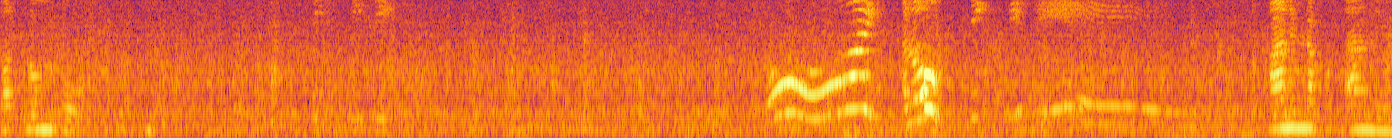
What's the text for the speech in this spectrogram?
Tatlong po. 66. Uy! Ano? 66. Anim na po, anim.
